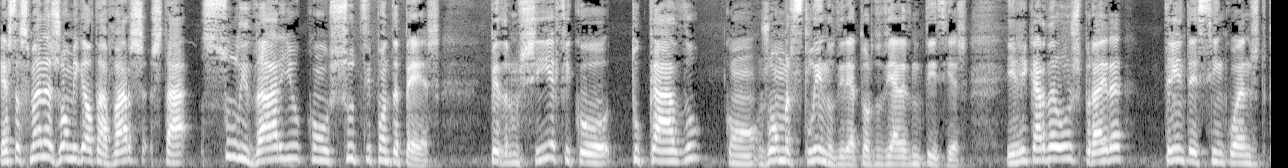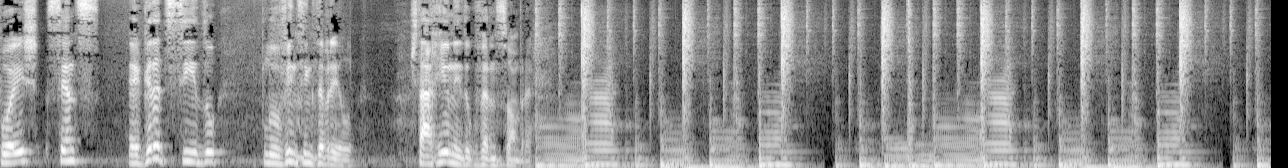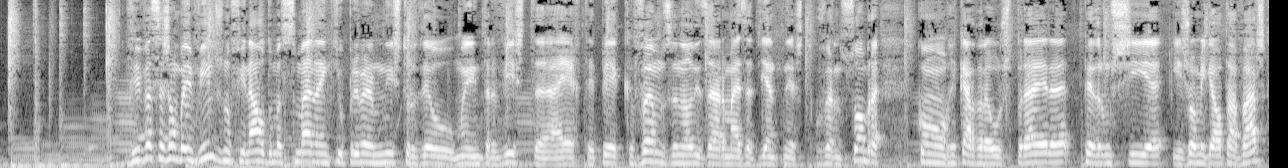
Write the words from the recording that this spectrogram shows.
Esta semana, João Miguel Tavares está solidário com os chutes e pontapés. Pedro Mexia ficou tocado com João Marcelino, diretor do Diário de Notícias. E Ricardo Araújo Pereira, 35 anos depois, sente-se agradecido pelo 25 de Abril. Está reunido o Governo Sombra. Viva, sejam bem-vindos no final de uma semana em que o Primeiro-Ministro deu uma entrevista à RTP que vamos analisar mais adiante neste Governo Sombra com Ricardo Araújo Pereira, Pedro Mexia e João Miguel Tavares.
